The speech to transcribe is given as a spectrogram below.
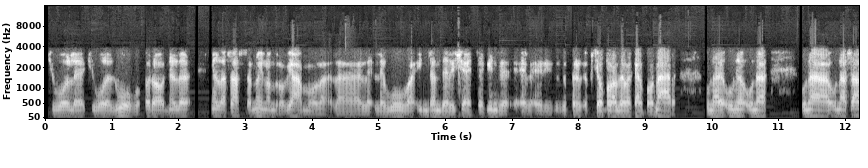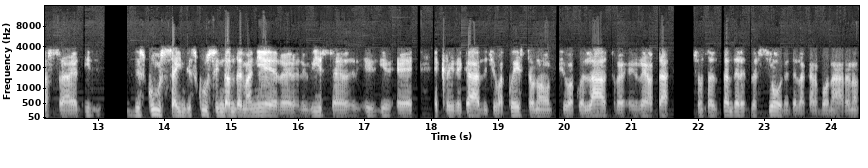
ci vuole, ci vuole l'uovo però nel, nella salsa noi non troviamo la, la, le, le, uova in tante ricette quindi stiamo parlando della carbonara una, una, una, una, una salsa discussa, indiscussa in tante maniere, rivista e, e, e criticata, diceva questo, no, diceva quell'altro, in realtà ci sono state tante versioni della carbonara, no?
